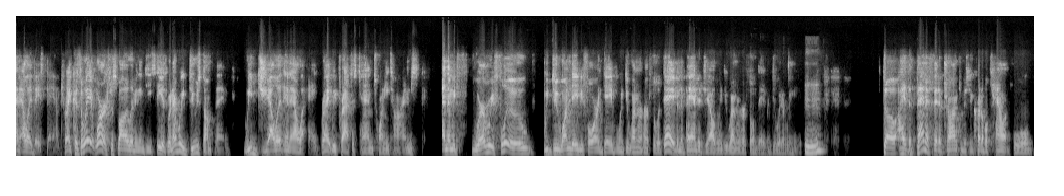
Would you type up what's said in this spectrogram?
an LA based band, right? Because the way it works with Smalley Living in DC is whenever we do something, we gel it in LA, right? We practice 10, 20 times and then we'd wherever we flew, we'd do one day before, and Dave, we'd do one rehearsal with Dave, and the band had jailed, and we'd do one rehearsal and Dave and do whatever we needed. Mm-hmm. So I had the benefit of drawing from this incredible talent pool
